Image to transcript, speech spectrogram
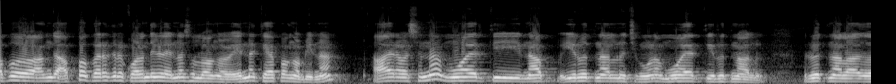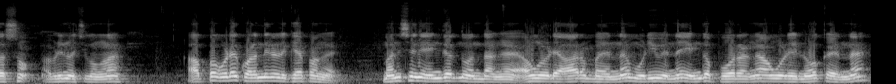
அப்போது அங்கே அப்போ பிறக்கிற குழந்தைகள் என்ன சொல்லுவாங்க? என்ன கேட்பாங்க அப்படின்னா ஆயிரம் வருஷம்னா மூவாயிரத்தி நாப் இருபத்தி நாலுன்னு வச்சுக்கோங்களேன் மூவாயிரத்தி இருபத்தி நாலு இருபத்தி நாலாவது வருஷம் அப்படின்னு வச்சுக்கோங்களேன். அப்போ கூட குழந்தைகள் கேட்பாங்க. மனுஷங்க எங்கேருந்து வந்தாங்க? அவங்களுடைய ஆரம்பம் என்ன? முடிவு என்ன? எங்கே போகிறாங்க? அவங்களுடைய நோக்கம் என்ன?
